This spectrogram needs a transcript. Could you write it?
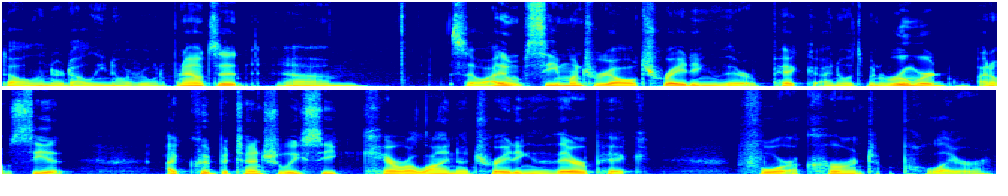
Dahlin or Dahlin, however you want to pronounce it. Um, so I don't see Montreal trading their pick. I know it's been rumored. I don't see it. I could potentially see Carolina trading their pick for a current player,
